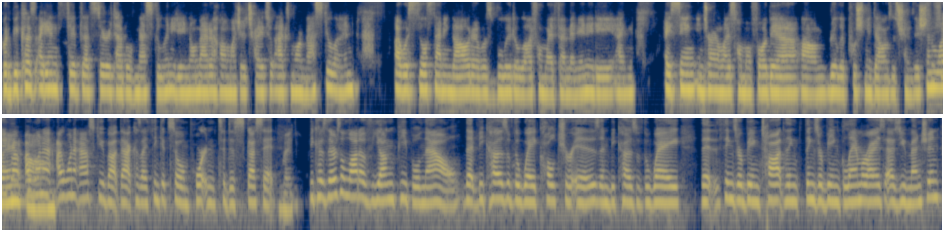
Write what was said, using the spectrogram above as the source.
But because I didn't fit that stereotype of masculinity, no matter how much I tried to act more masculine, I was still standing out. I was bullied a lot for my femininity. And I think internalized homophobia um, really pushed me down the transition so line. I want to um, I want to ask you about that because I think it's so important to discuss it. Right. Because there's a lot of young people now that because of the way culture is and because of the way that things are being taught, things are being glamorized, as you mentioned,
